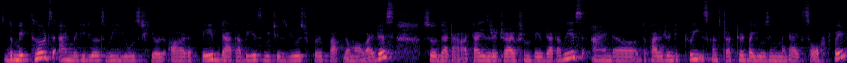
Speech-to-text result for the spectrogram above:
So the methods and materials we used here are a PAVE database which is used for papilloma virus. So that data is retrieved from PAVE database and uh, the phylogenetic tree is constructed by using MegaX software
